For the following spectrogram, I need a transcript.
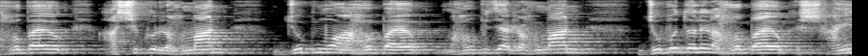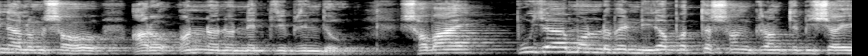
আহ্বায়ক আশিকুর রহমান, যুগ্ম আহ্বায়ক মাহফুজার রহমান, যুব দলের আহ্বায়ক শাহিন আলম সহ আরও অন্যান্য নেতৃবৃন্দ। সবাই পূজা মণ্ডপের নিরাপত্তা সংক্রান্ত বিষয়ে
